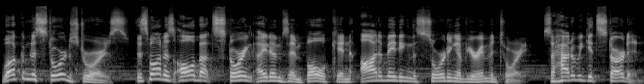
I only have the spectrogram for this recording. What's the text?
Welcome to Storage Drawers. This mod is all about storing items in bulk and automating the sorting of your inventory. So how do we get started?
